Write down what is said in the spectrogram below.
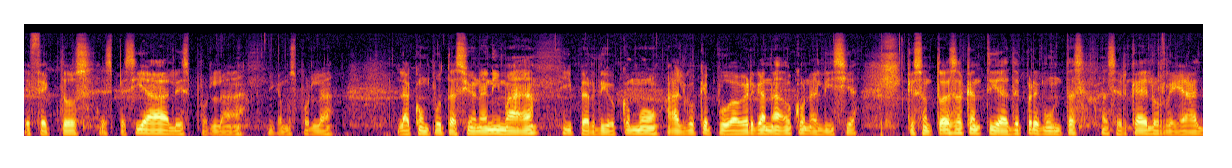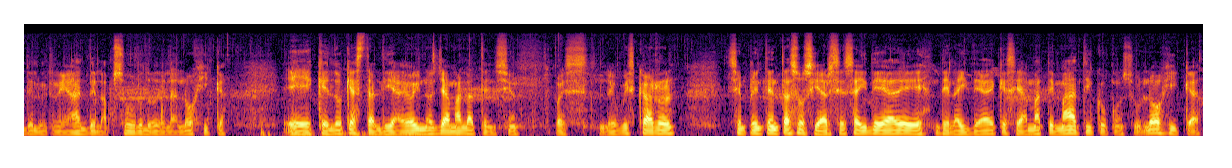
efectos especiales, por la, digamos, por la, la computación animada y perdió como algo que pudo haber ganado con Alicia, que son toda esa cantidad de preguntas acerca de lo real, de lo irreal, del absurdo, de la lógica, que es lo que hasta el día de hoy nos llama la atención pues Lewis Carroll siempre intenta asociarse a esa idea de, la idea de que sea matemático con su lógica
